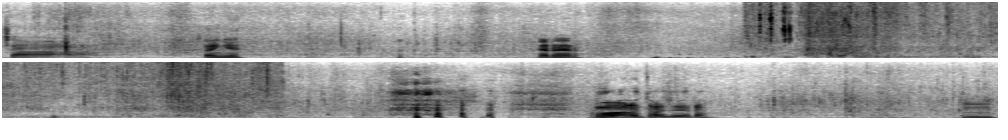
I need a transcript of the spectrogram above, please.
자, 사랑해. 해라, 해라. 뭐하나 다시 해라. 음.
